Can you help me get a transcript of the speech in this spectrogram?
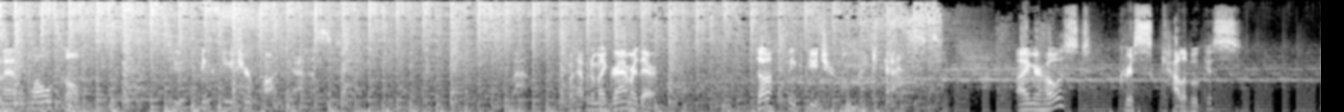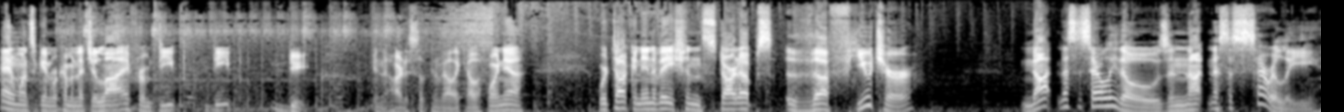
Everyone, and welcome to Think Future Podcast. Wow, what happened to my grammar there? The Think Future Podcast. I'm your host, Chris Kalaboukis, and once again, we're coming at you live from deep, deep, deep in the heart of Silicon Valley, California. We're talking innovation, startups, the future, not necessarily those, and not necessarily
